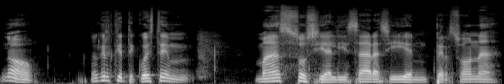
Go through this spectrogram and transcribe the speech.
No. ¿No crees que te cueste más socializar así en persona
